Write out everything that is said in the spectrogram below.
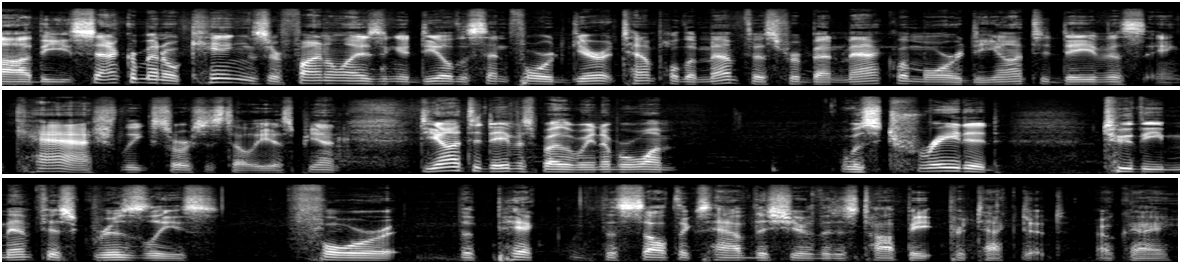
Uh, the Sacramento Kings are finalizing a deal to send forward Garrett Temple to Memphis for Ben McLemore, Deyonta Davis, and cash. League sources tell ESPN. Deyonta Davis, by the way, number one, was traded to the Memphis Grizzlies for the pick the Celtics have this year that is top eight protected. Okay,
